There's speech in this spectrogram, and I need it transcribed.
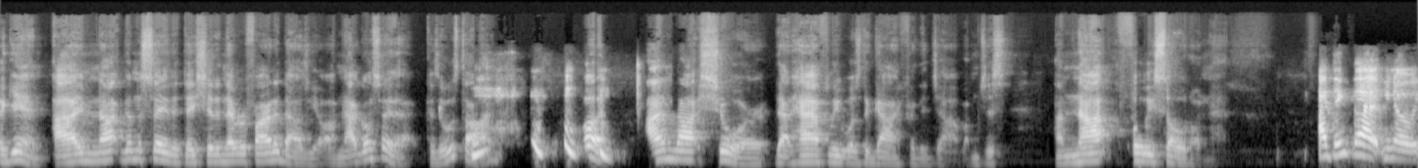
again, I'm not going to say that they should have never fired Addazio. I'm not going to say that because it was time. but I'm not sure that Hafley was the guy for the job. I'm just, I'm not fully sold on that. I think that you know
